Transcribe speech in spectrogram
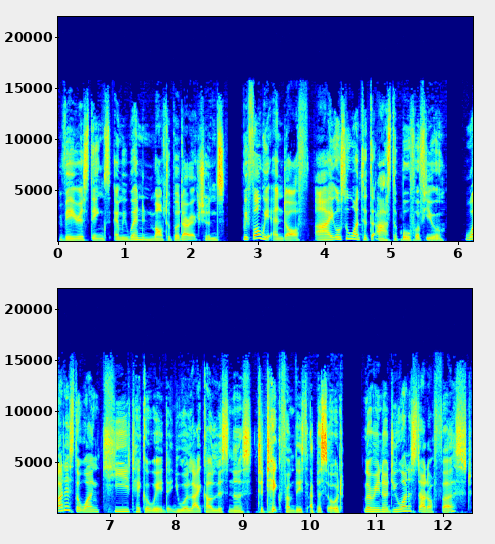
various things and we went in multiple directions. Before we end off, I also wanted to ask the both of you what is the one key takeaway that you would like our listeners to take from this episode? Lareina, do you want to start off first?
